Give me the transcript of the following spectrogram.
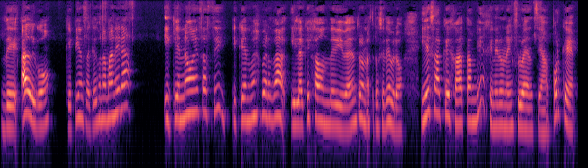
de algo que piensa que es de una manera y que no es así y que no es verdad y la queja donde vive dentro de nuestro cerebro y esa queja también genera una influencia ¿por qué?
